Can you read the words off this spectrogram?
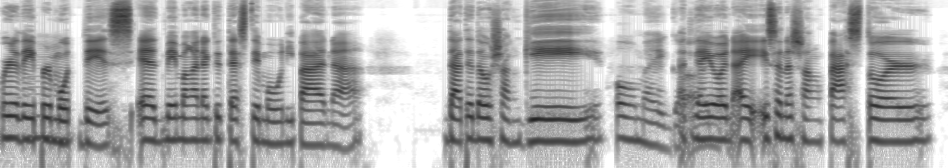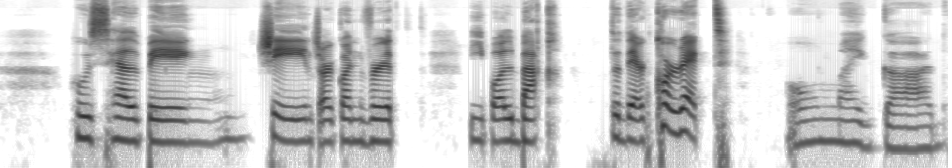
where they Mm. promote this and may mga nagte-testimony pa na dati daw siyang gay Oh my God. at ngayon ay isa na siyang pastor who's helping change or convert people back to their correct Oh my God.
